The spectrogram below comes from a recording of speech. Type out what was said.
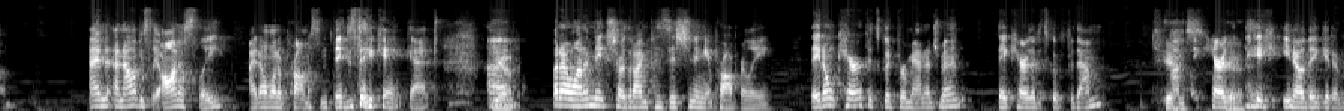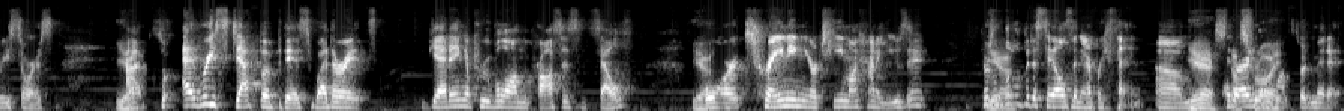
And, and obviously, honestly, I don't want to promise them things they can't get. Um, Yeah. But I want to make sure that I'm positioning it properly. They don't care if it's good for management. They care that it's good for them. Yes. Um, they care yeah. that they, you know, they get a resource. yeah. Uh, so every step of this, whether it's getting approval on the process itself yeah. or training your team on how to use it, there's Yeah. a little bit of sales in everything. Um, Yes, that's right. wants to admit it.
